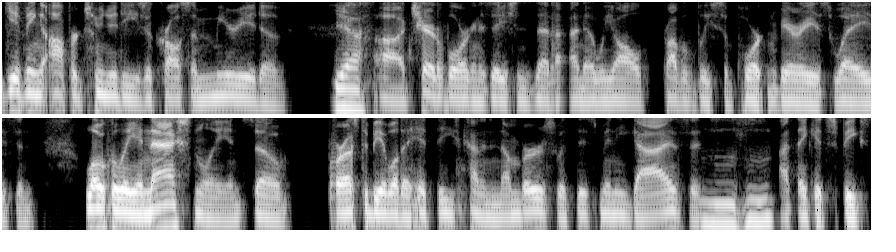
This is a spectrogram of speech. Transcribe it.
giving opportunities across a myriad of yeah. uh, charitable organizations that i know we all probably support in various ways and locally and nationally and so for us to be able to hit these kind of numbers with this many guys, it's Mhm. I think it speaks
